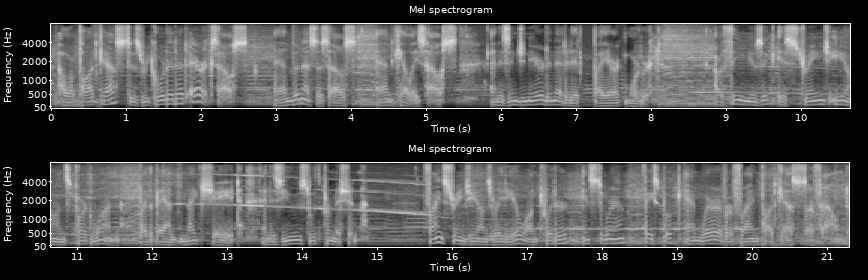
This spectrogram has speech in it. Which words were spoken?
Our podcast is recorded at Eric's house, and Vanessa's house, and Kelly's house, and is engineered and edited by Eric Morgret. Our theme music is Strange Eons Part 1 by the band Nightshade and is used with permission. Find Strange Eons Radio on Twitter, Instagram, Facebook, and wherever fine podcasts are found.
